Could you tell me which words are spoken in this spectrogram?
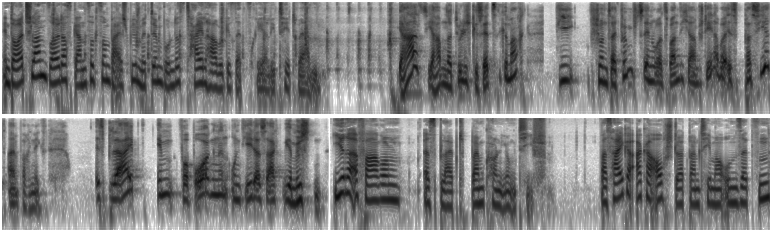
In Deutschland soll das Ganze zum Beispiel mit dem Bundesteilhabegesetz Realität werden. Ja, sie haben natürlich Gesetze gemacht, die schon seit 15 oder 20 Jahren bestehen, aber es passiert einfach nichts. Es bleibt im Verborgenen und jeder sagt, wir müssten. Ihre Erfahrung, es bleibt beim Konjunktiv. Was Heike Acker auch stört beim Thema Umsetzen,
